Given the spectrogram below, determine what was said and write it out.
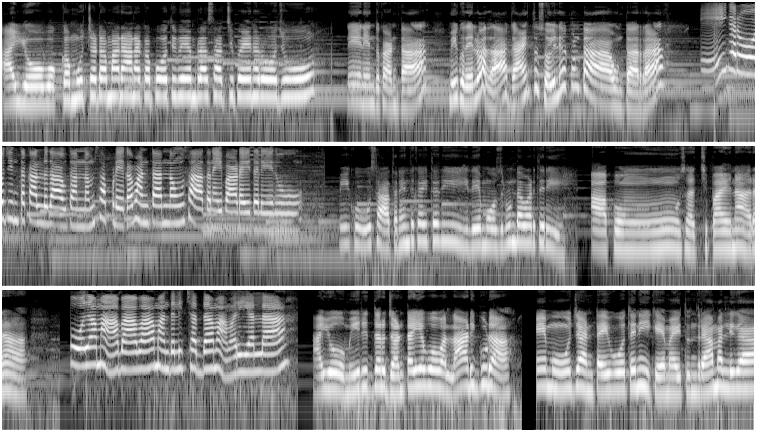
అయ్యో ఒక్క ముచ్చట మరి అనకపోతివేమ్రా చచ్చిపోయిన రోజు? నేనెందుకంట? మీకు తెలియదా గాయంతో సొయ్యి లేకుండా ఉంటారా? ఇక రోజు ఇంత కళ్ళు తాగుతున్నాం సప్పుడేక వంటన్నాం సాతనై పాడైతే లేదు. మీకు సాతన ఎందుకైతుంది? ఇదే మోజులు ఉండబడితిరి. పాపం చచ్చిపోయినారా? పోదామా బావా మందలిచ్చేద్దామా మరి అల్లా? అయ్యో మీరిద్దరు జంట అయ్యబోవల్ల ఆడికి కూడా. మేము జంట అయిపోతే నీకేమైతుందిరా మల్లిగా?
